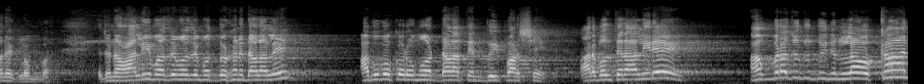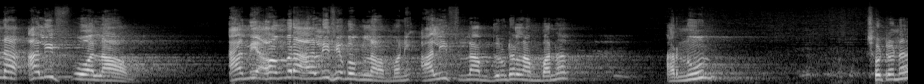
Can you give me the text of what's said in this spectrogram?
অনেক লম্বা। এজন্য আলী মাঝে মাঝে মধ্যখানে দাঁড়ালে আবু বকর উমর দাঁড়াতেন দুই পার্শ্বে। আর বলতেন, আলী রে, আমরা যদি দুইজন লাও কানা আলিফ ও লাম, আমি আমরা আলিফ এবং লাম মানে আলিফ, লাম দুটোটা লম্বা না? আর নুন ছোট না?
